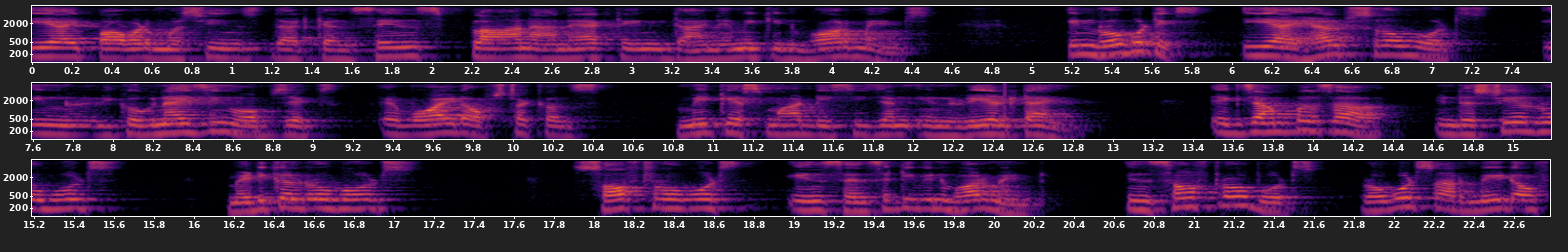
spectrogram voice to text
AI powered machines that can sense, plan, and act in dynamic environments. In robotics, AI helps robots in recognizing objects, avoid obstacles, make a smart decision in real time. Examples are industrial robots, medical robots, soft robots in sensitive environment. In soft robots, robots are made of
